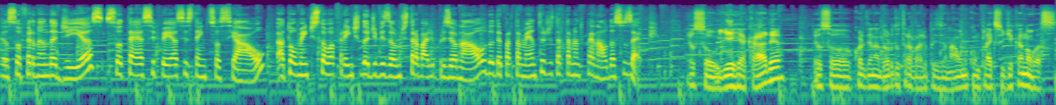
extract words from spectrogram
Eu sou Fernanda Dias, sou TSP assistente social. Atualmente estou à frente da divisão de trabalho prisional do Departamento de Tratamento Penal da SUSEP. Eu sou Yerria Kader, eu sou coordenador do trabalho prisional no Complexo de Canoas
